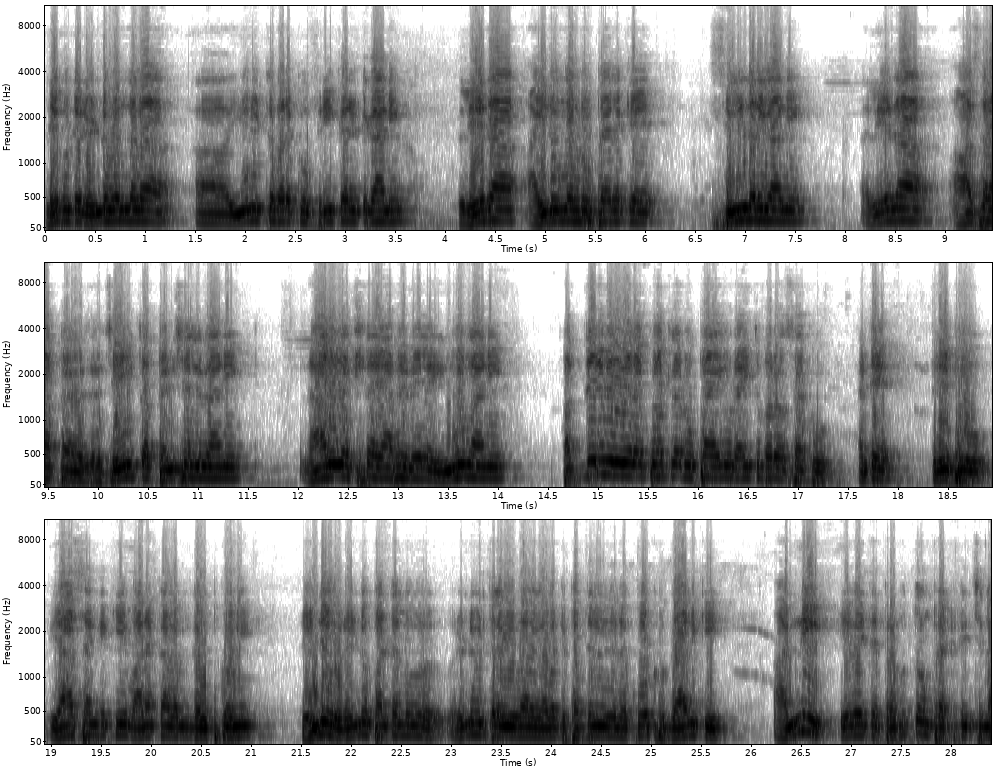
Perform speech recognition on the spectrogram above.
లేకుంటే రెండు వందల యూనిట్ల వరకు ఫ్రీ కరెంట్ కానీ లేదా ఐదు వందల రూపాయలకే సిలిండర్ కానీ లేదా ఆసరా చేయుత పెన్షన్లు కానీ నాలుగు లక్షల యాభై వేల ఇండ్లు కానీ పద్దెనిమిది వేల కోట్ల రూపాయలు రైతు భరోసాకు అంటే రేపు యాసంగికి వానాకాలం కలుపుకొని రెండు రెండు పంటలు రెండు విడతలు ఇవ్వాలి కాబట్టి పద్దెనిమిది వేల కోట్లు దానికి అన్ని ఏవైతే ప్రభుత్వం ప్రకటించిన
